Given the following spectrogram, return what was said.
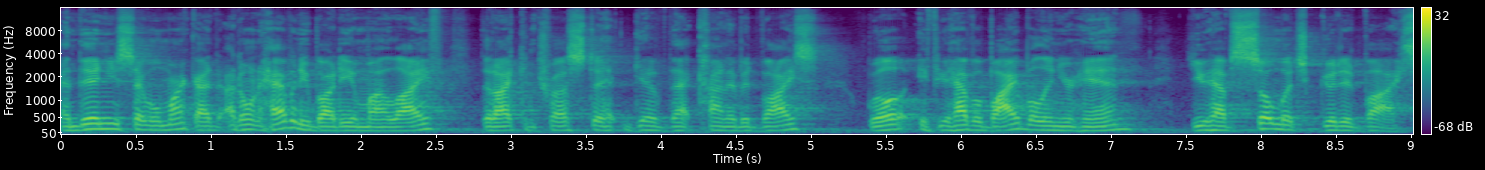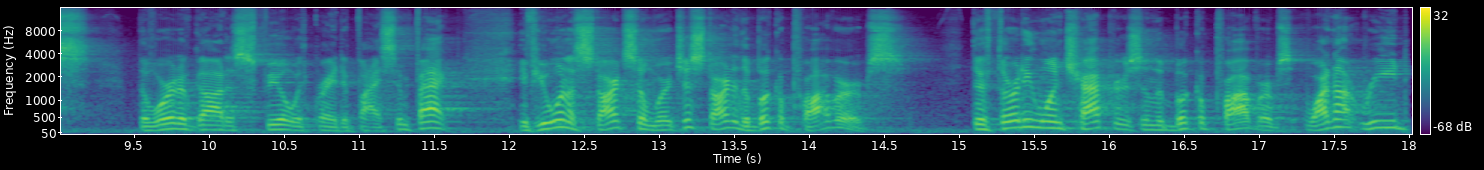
And then you say, Well, Mark, I, I don't have anybody in my life that I can trust to give that kind of advice. Well, if you have a Bible in your hand, you have so much good advice. The Word of God is filled with great advice. In fact, if you want to start somewhere, just start in the book of Proverbs. There are 31 chapters in the book of Proverbs. Why not read,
